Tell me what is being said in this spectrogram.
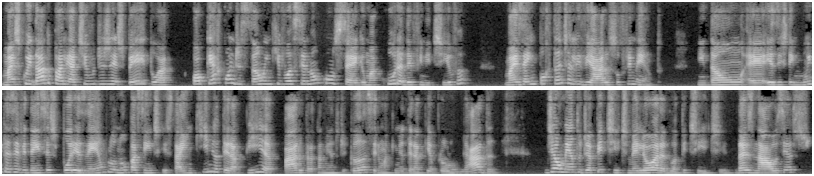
Mas cuidado paliativo diz respeito a qualquer condição em que você não consegue uma cura definitiva, mas é importante aliviar o sofrimento. Então, é, existem muitas evidências, por exemplo, no paciente que está em quimioterapia para o tratamento de câncer, uma quimioterapia prolongada, de aumento de apetite, melhora do apetite, das náuseas,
